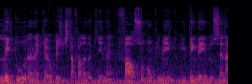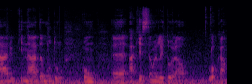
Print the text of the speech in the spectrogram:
leitura, né, que é o que a gente está falando aqui, né, falso rompimento, entendendo o cenário que nada mudou com é, a questão eleitoral local,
